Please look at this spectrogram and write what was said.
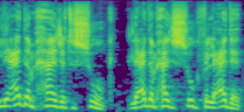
لعدم حاجة السوق لعدم حاجة السوق في العدد.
